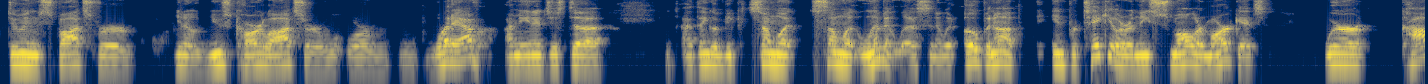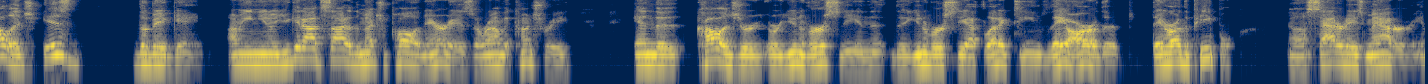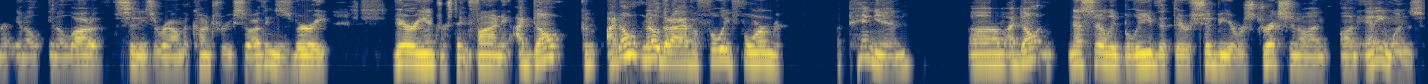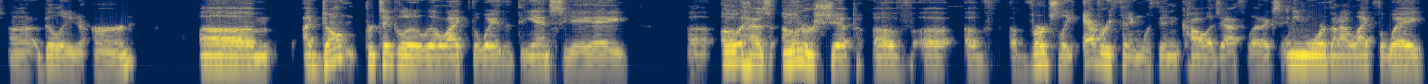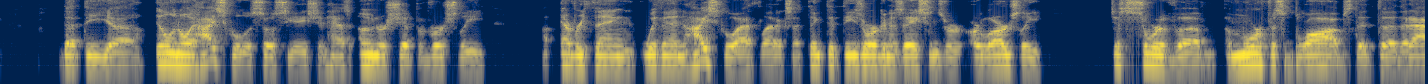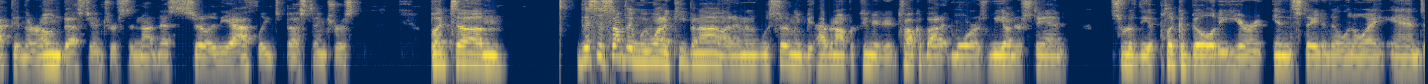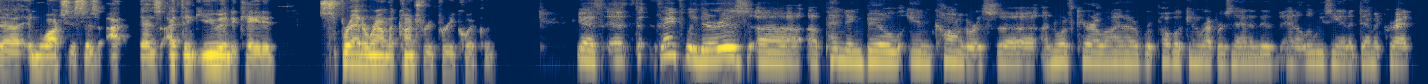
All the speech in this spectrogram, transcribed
doing spots for you know used car lots or or whatever. I mean, it just uh, I think it would be somewhat somewhat limitless, and it would open up, in particular, in these smaller markets where college is the big game. I mean, you know, you get outside of the metropolitan areas around the country, and the college or, or university and the, the university athletic teams they are the they are the people. Uh, Saturdays matter in a, in a in a lot of cities around the country. So I think this is very very interesting finding. I don't I don't know that I have a fully formed opinion, um, I don't necessarily believe that there should be a restriction on on anyone's uh, ability to earn. Um, I don't particularly like the way that the NCAA uh, has ownership of, uh, of, of virtually everything within college athletics any more than I like the way that the uh, Illinois High School Association has ownership of virtually everything within high school athletics. I think that these organizations are, are largely just sort of uh, amorphous blobs that uh, that act in their own best interest and not necessarily the athlete's best interest. But um, this is something we want to keep an eye on, and we'll certainly have an opportunity to talk about it more as we understand sort of the applicability here in the state of Illinois, and uh, and watch this as I, as I think you indicated spread around the country pretty quickly. Yes, uh, th- thankfully there is uh, a pending bill in Congress. Uh, a North Carolina Republican representative and a Louisiana Democrat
